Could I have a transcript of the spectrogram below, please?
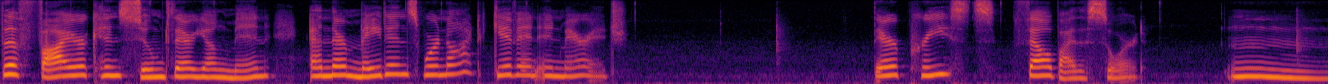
The fire consumed their young men, and their maidens were not given in marriage. Their priests fell by the sword. Mm.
